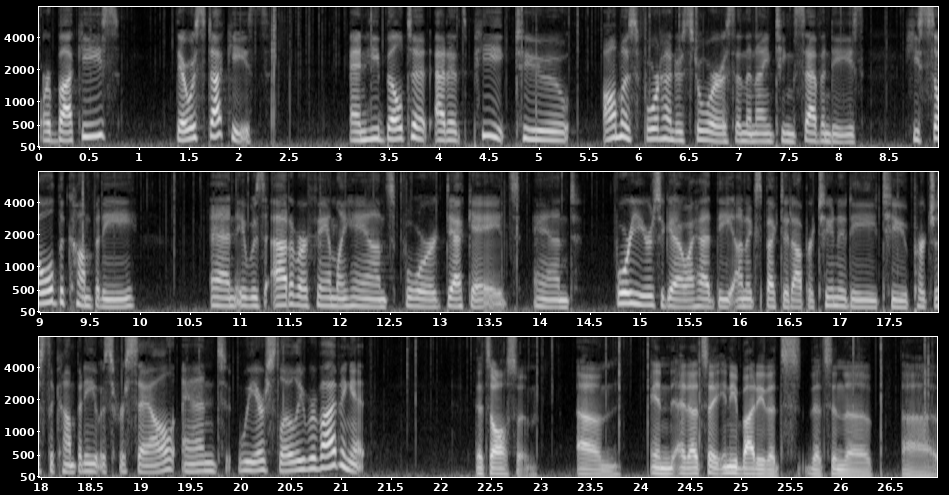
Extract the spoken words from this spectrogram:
or Buc-ee's, there was Stuckey's. And he built it at its peak to almost 400 stores in the 1970s. He sold the company, and it was out of our family hands for decades. And four years ago, I had the unexpected opportunity to purchase the company. It was for sale, and we are slowly reviving it. That's awesome. Um, and, and I'd say anybody that's that's in the uh,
